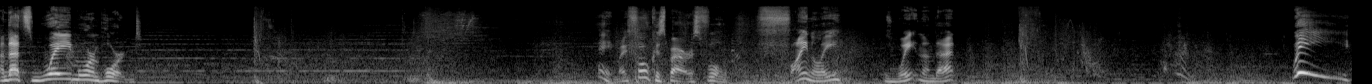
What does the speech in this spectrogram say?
And that's way more important. Hey, my focus bar is full. Finally. I was waiting on that. Whee!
